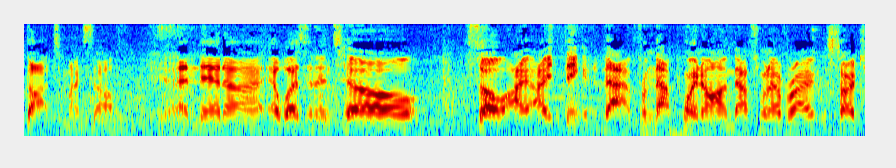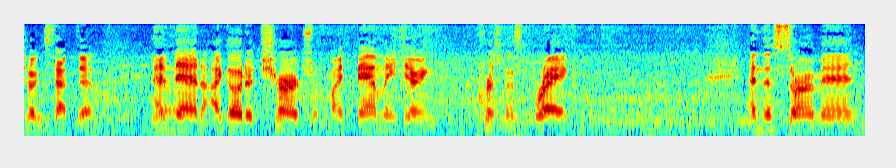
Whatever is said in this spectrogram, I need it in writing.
thought to myself. Yeah. And then uh, it wasn't until, so I, I think that from that point on, that's whenever I started to accept it. Yeah. And then I go to church with my family during Christmas break, and the sermon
